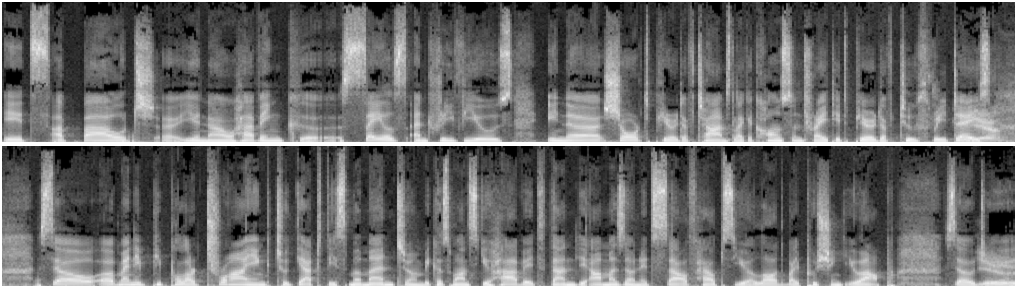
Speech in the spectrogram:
it's about, uh, you know, having uh, sales and reviews in a short period of time, like a concentrated period of two, three days. Yeah. So uh, many people people are trying to get this momentum because once you have it, then the Amazon itself helps you a lot by pushing you up. So do yeah. you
